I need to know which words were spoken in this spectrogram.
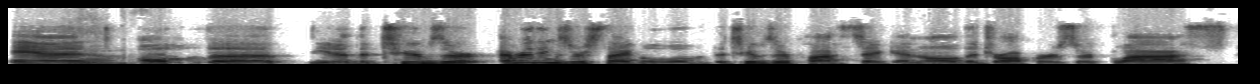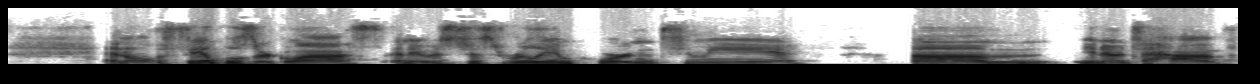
And yeah. all the, you know, the tubes are everything's recyclable, but the tubes are plastic and all the droppers are glass and all the samples are glass. And it was just really important to me, um, you know, to have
